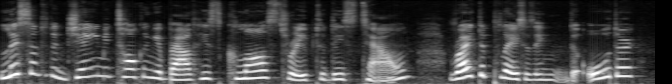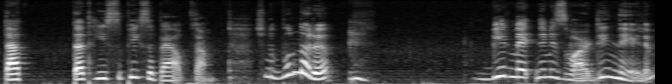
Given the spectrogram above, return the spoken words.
Listen to the Jamie talking about his class trip to this town. Write the places in the order that that he speaks about them. Şimdi bunları bir metnimiz var. Dinleyelim.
